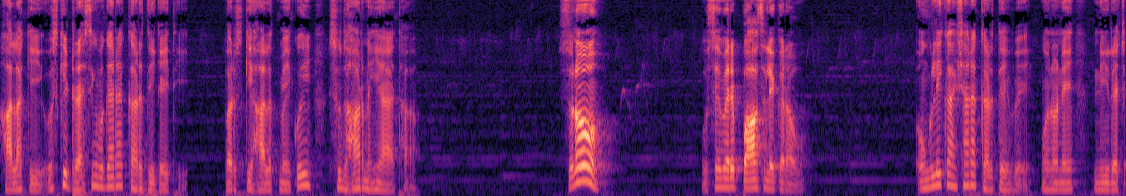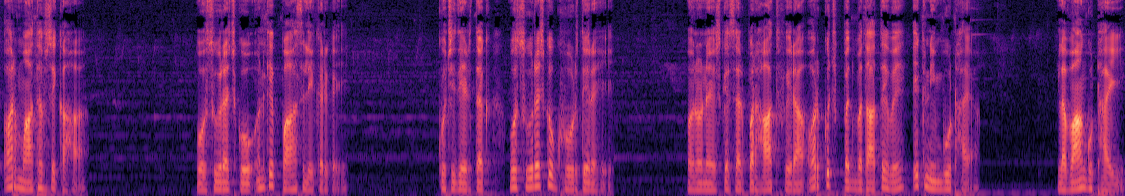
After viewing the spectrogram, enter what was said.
हालाँकि उसकी ड्रेसिंग वगैरह कर दी गई थी, पर उसकी हालत में कोई सुधार नहीं आया था। सुनो, उसे मेरे पास लेकर आओ। उंगली का इशारा करते हुए उन्होंने नीरज और माधव से कहा। वो सूरज को उनके पास लेकर गए। कुछ देर तक वो सूरज को घूरते रहे। उन्होंने उसके सर पर हाथ फेरा और कुछ पद बताते हुए एक नींबू उठाया। लवांग उठाई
